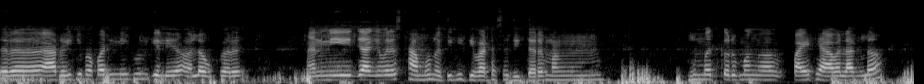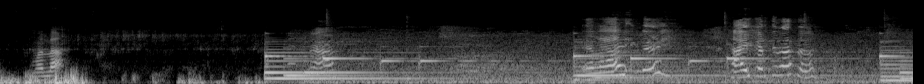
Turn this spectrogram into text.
तर अ, आरोहीचे पप्पा निघून गेले लवकरच. आणि मी जागेवरच थांबून होती भीती वाटत होती. तर मग हिंमत करून मग पाय ठेवावं लागलं मला. हाय करते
